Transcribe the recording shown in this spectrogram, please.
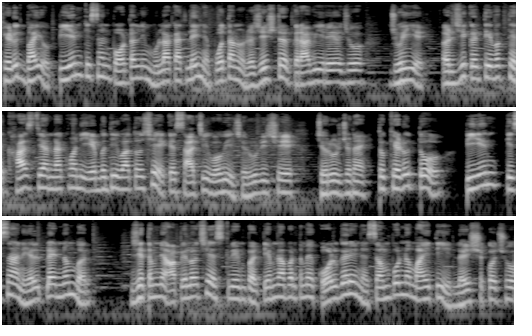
ખેડૂત ભાઈઓ પીએમ કિસાન પોર્ટલની મુલાકાત લઈને પોતાનું રજિસ્ટર કરાવી રહ્યો જો જોઈએ. અરજી કરતી વખતે ખાસ ધ્યાન રાખવાની એ બધી વાતો છે કે સાચી હોવી જરૂરી છે. જરૂર જણાય. તો ખેડૂત, તો પીએમ કિસાન હેલ્પલાઇન નંબર જે તમને આપેલો છે સ્ક્રીન પર, તેમના પર તમે કોલ કરીને સંપૂર્ણ માહિતી લઈ શકો છો.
